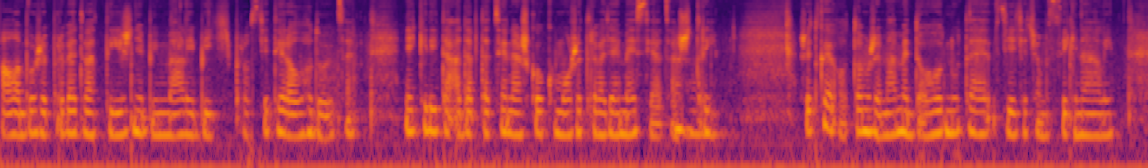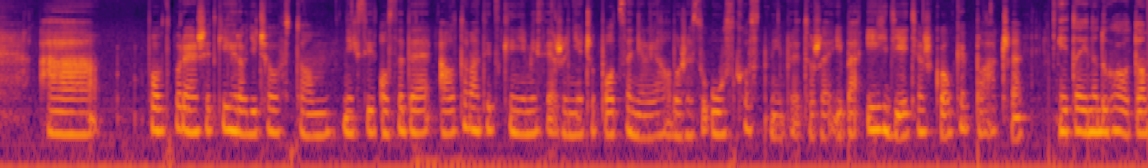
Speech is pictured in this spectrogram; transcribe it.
alebo že prvé dva týždne by mali byť proste tie rozhodujúce. Niekedy tá adaptácia na školku môže trvať aj mesiac, až mm-hmm. tri. Všetko je o tom, že máme dohodnuté s dieťaťom signály. A podporujem všetkých rodičov v tom, nech si o sebe automaticky nemyslia, že niečo podcenili alebo že sú úzkostní, pretože iba ich dieťa v škôlke plače je to jednoducho o tom,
